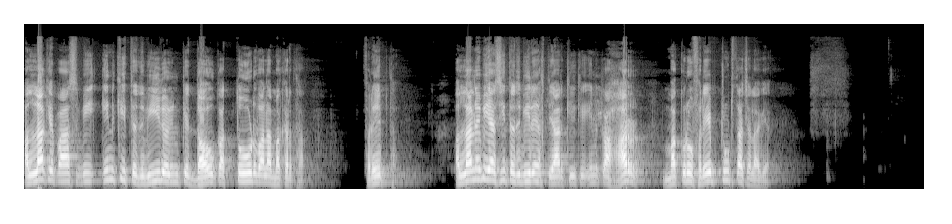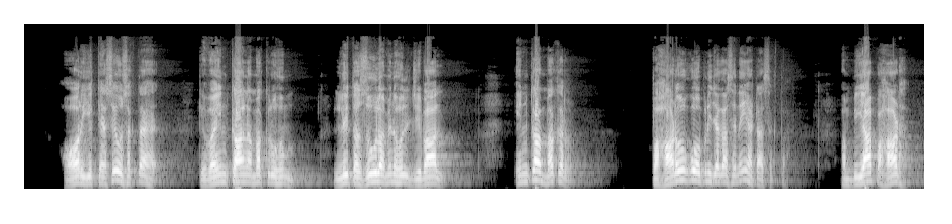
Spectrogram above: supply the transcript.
اللہ کے پاس بھی ان کی تدبیر اور ان کے داؤ کا توڑ والا مکر تھا، فریب تھا۔ اللہ نے بھی ایسی تدبیریں اختیار کی کہ ان کا ہر مکر و فریب ٹوٹتا چلا گیا۔ اور یہ کیسے ہو سکتا ہے کہ وہ ان کا مکرحم لتضول امن الجبال، ان کا مکر پہاڑوں کو اپنی جگہ سے نہیں ہٹا سکتا۔ امبیا پہاڑ ہے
